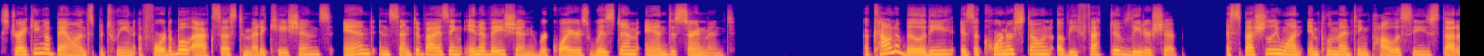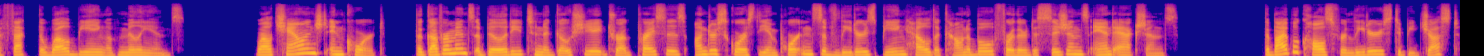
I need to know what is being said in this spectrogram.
Striking a balance between affordable access to medications and incentivizing innovation requires wisdom and discernment. Accountability is a cornerstone of effective leadership, especially when implementing policies that affect the well being of millions. While challenged in court, the government's ability to negotiate drug prices underscores the importance of leaders being held accountable for their decisions and actions. The Bible calls for leaders to be just,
